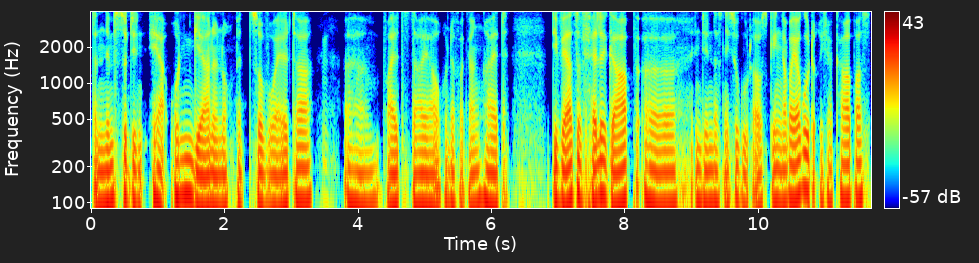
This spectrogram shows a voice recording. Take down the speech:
dann nimmst du den eher ungerne noch mit zur Vuelta, mhm. äh, weil es da ja auch in der Vergangenheit diverse Fälle gab, äh, in denen das nicht so gut ausging. Aber ja gut, Richard Carapaz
